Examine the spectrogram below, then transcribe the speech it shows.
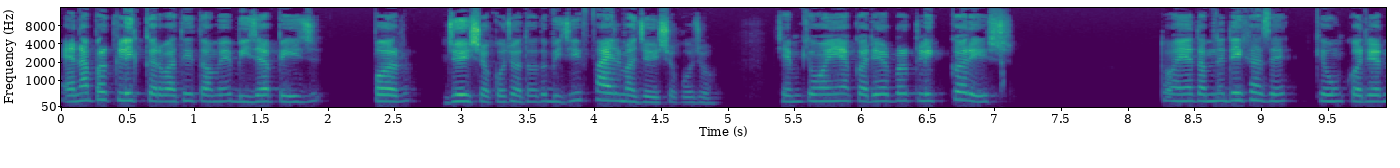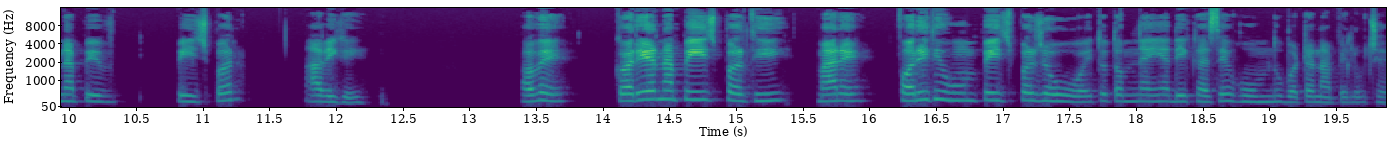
એના પર ક્લિક કરવાથી તમે બીજા પેજ પર જઈ શકો છો અથવા તો બીજી ફાઇલમાં જઈ શકો છો. જેમ કે હું અહીંયા કરિયર પર ક્લિક કરીશ, તો અહીંયા તમને દેખાશે કે હું કરિયરના પેજ પર આવી ગઈ. હવે કરિયરના પેજ પરથી મારે ફરીથી હોમ પેજ પર જવું હોય તો તમને અહીંયા દેખાશે હોમનું બટન આપેલું છે.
